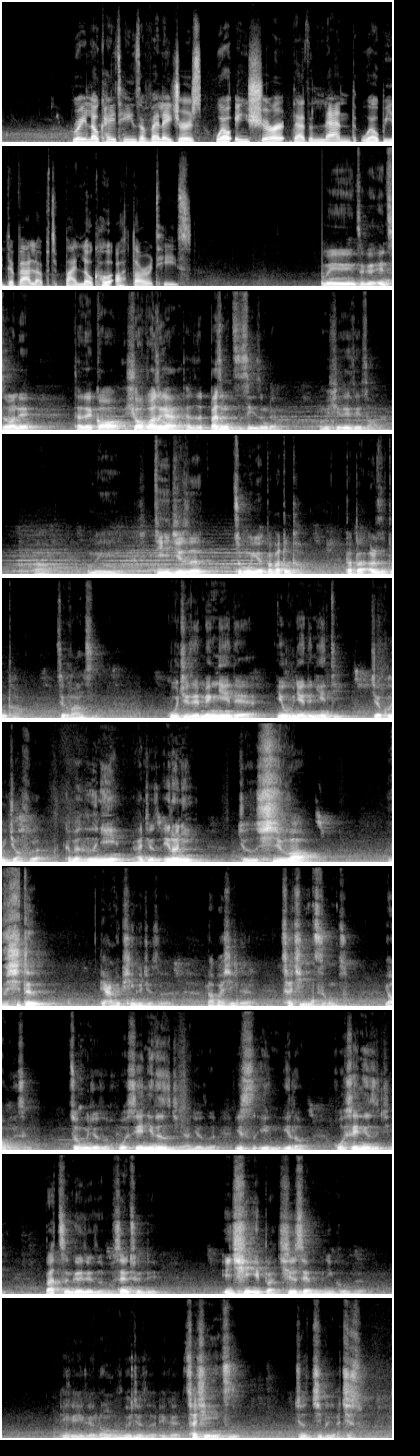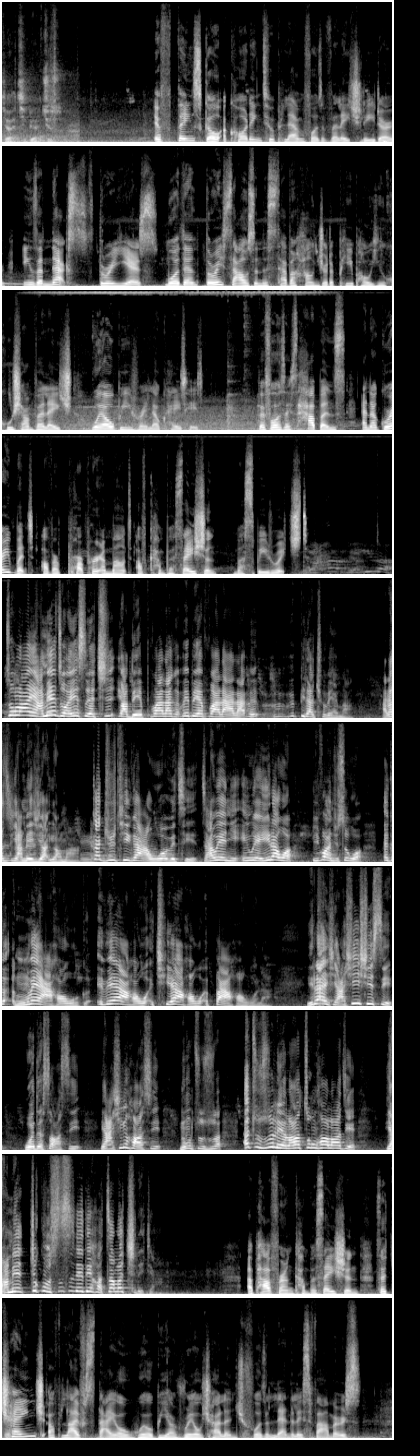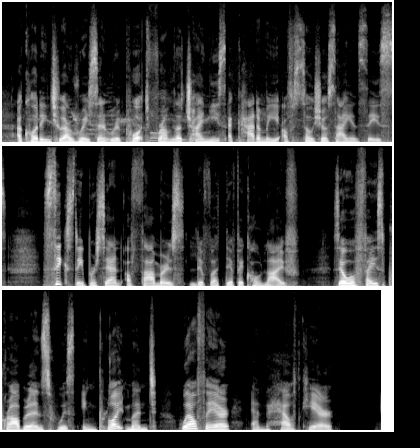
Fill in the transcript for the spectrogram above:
Relocating the villagers will ensure that the land will be developed by local authorities. 我们这个恩智网的，它的高小高层啊，它是八层支持一层的。我们现在在找了，啊，我们第一就是总共有八百多套，八百二十多套这个房子，估计在明年的一五年的年底就可以交付了。那么后年也就是一六年，就是西湖啊、无锡头两个品个就是老百姓的拆迁安置工作要完成，总共就是花三年的时间，也就是一四一五一六花三年时间，把整个就是吴山村的 一千一百七十三户人口的一个一个农户的就是一个拆迁安置，就是基本上结束，就要基本上结束。 If things go according to plan for the village leader, in the next three years, more than 3,700 people in Hushan village will be relocated. Before this happens, an agreement of a proper amount of compensation must be reached. 中浪杨梅做一手去要赔补阿拉个，没赔补阿拉阿拉不不逼他吃饭嘛？阿拉是杨梅要要嘛？搿具体个也话我勿猜，咋会呢？因为伊拉话，比方就是话，一个五万也好活个，一万也好活，一千也好活，一百也好活啦。伊拉杨新先生活得少些，杨新好些，侬做做，一做做来了种好了在，杨梅结果世世代代好扎了起来讲。Apart from compensation, the change of lifestyle will be a real challenge for the landless farmers. According to a recent report from the Chinese Academy of Social Sciences, 60% of farmers live a difficult life. They will face problems with employment, welfare, and healthcare.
